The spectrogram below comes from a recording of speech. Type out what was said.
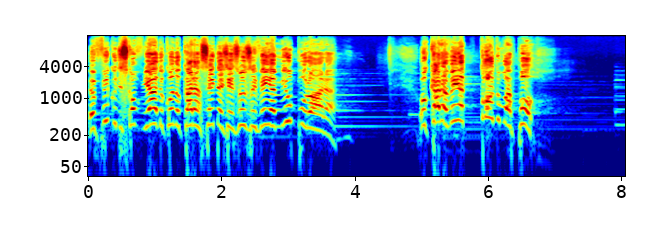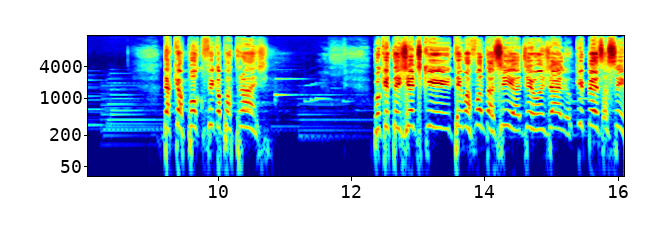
Eu fico desconfiado quando o cara aceita Jesus e vem a mil por hora. O cara vem a todo vapor. Daqui a pouco fica para trás. Porque tem gente que tem uma fantasia de evangelho que pensa assim:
